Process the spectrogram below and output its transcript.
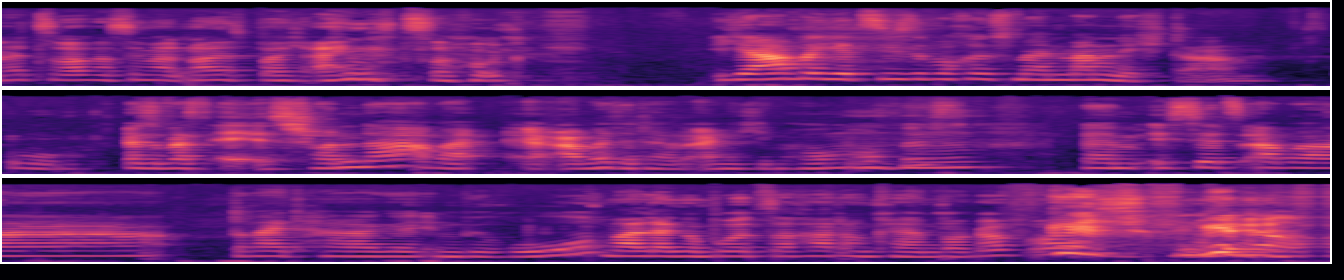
letzte Woche ist jemand Neues bei euch eingezogen. Ja, aber jetzt diese Woche ist mein Mann nicht da. Oh. Also was, er ist schon da, aber er arbeitet halt eigentlich im Homeoffice. Mhm. Ähm, ist jetzt aber drei Tage im Büro. Weil er Geburtstag hat und keinen Bock auf euch. genau.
